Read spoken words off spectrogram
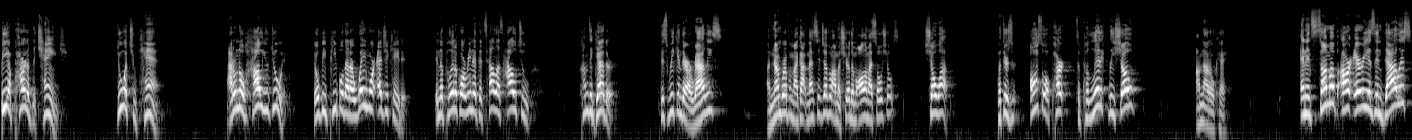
Be a part of the change. Do what you can. I don't know how you do it. There'll be people that are way more educated in the political arena to tell us how to come together. This weekend there are rallies. A number of them, I got message of them. I'm gonna share them all on my socials. Show up. But there's also a part to politically show I'm not okay. And in some of our areas in Dallas,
